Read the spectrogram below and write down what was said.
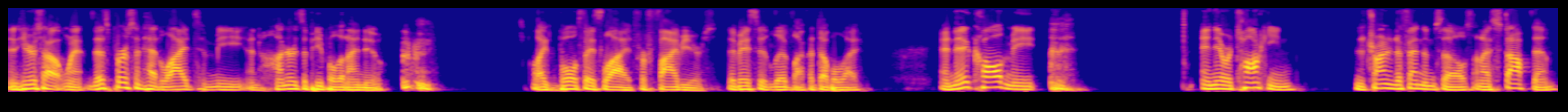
And here's how it went. This person had lied to me and hundreds of people that I knew. like bold faced lied for five years. They basically lived like a double life. And they called me and they were talking, they're trying to defend themselves, and I stopped them.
